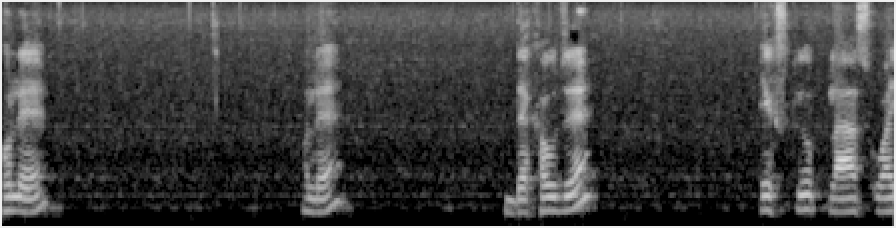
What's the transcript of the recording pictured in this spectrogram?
হলে হলে দেখাও যে X cube plus Y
